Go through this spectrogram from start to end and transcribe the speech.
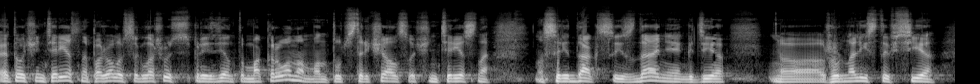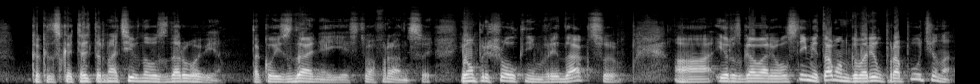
это очень интересно, пожалуй, соглашусь с президентом Макроном, он тут встречался очень интересно с редакцией издания, где журналисты все, как это сказать, альтернативного здоровья – такое издание есть во Франции. И он пришел к ним в редакцию а, и разговаривал с ними. И там он говорил про Путина.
